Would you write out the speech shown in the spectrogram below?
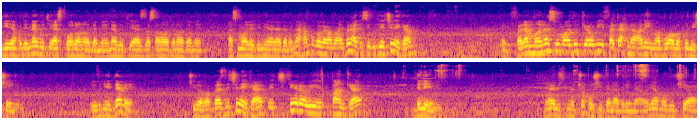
دين خود نقول يا أسباران آدمه نقول يا از دسرات آدمه اسمال الدنيا آدمه نه همو قبل رب العالمين بالعكس يقول يا چلي كم فلما نسوا ما ذكروا به فتحنا عليهم أبواب كل شيء يقول يدمه بس چلی کرد؟ دی چی روی تان کرد؟ دلیوی یعنی بیشتر من چه خوشی پی نبرینه و یا ما بو چیه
